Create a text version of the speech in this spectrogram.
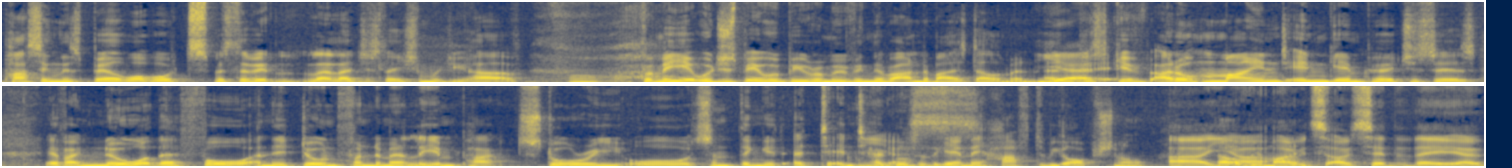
passing this bill? What, what specific legislation would you have? For me, it would just be it would be removing the randomized element and Yeah. just give. I don't mind in-game purchases if I know what they're for and they don't fundamentally impact story or something integral to the game. They have to be optional. Uh, That would yeah, be I would, I would say that they, uh,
